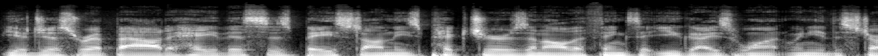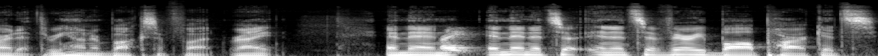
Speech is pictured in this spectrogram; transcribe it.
you just rip out, hey, this is based on these pictures and all the things that you guys want. We need to start at three hundred bucks a foot, right? And then right. and then it's a and it's a very ballpark. It's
